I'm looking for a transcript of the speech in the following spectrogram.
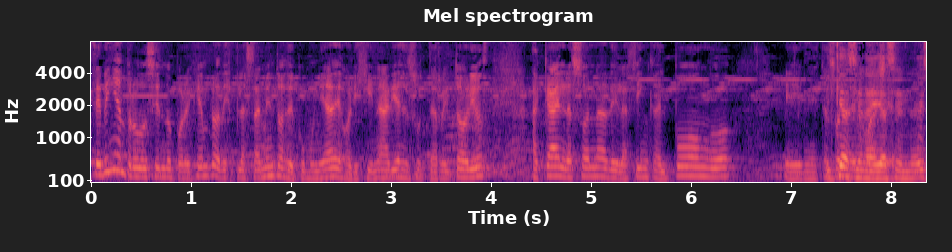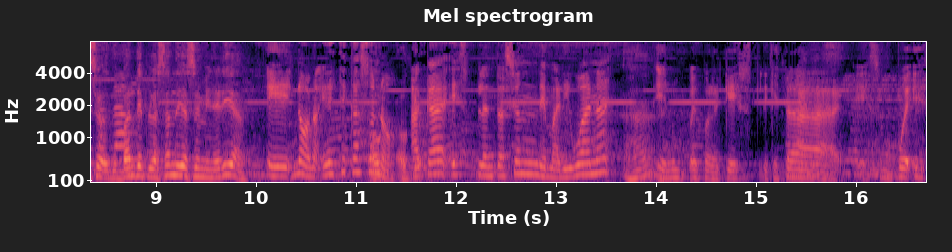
se venían produciendo, por ejemplo, desplazamientos de comunidades originarias de sus territorios, acá en la zona de la finca del Pongo. ¿Y qué hacen ahí? ¿Hacen eso? ¿Van desplazando y hacen minería? Eh, no, no, en este caso no. Acá es plantación de marihuana, en un, eh, que, es, que está, es, un, es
